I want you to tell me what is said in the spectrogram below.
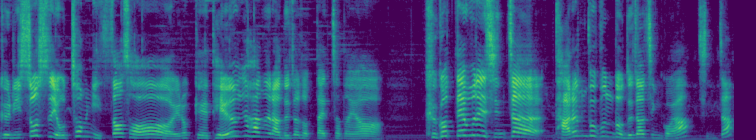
그 리소스 요청이 있어서 이렇게 대응하느라 늦어졌다 했잖아요 그것 때문에 진짜 다른 부분도 늦어진 거야? 진짜?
